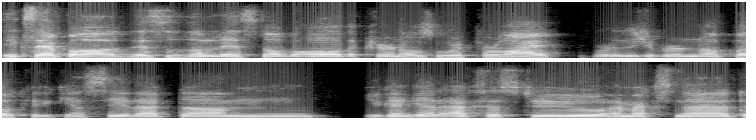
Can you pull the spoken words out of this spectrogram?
example, this is the list of all the kernels we provide for the Jupyter Notebook. You can see that um, you can get access to MXNet,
